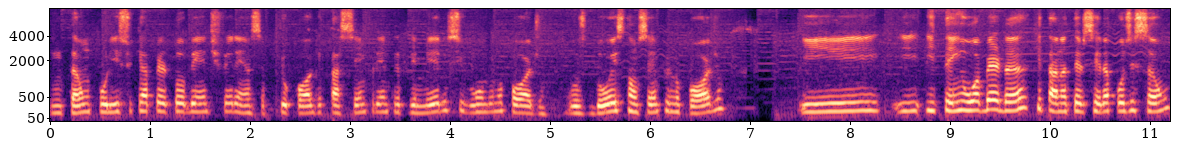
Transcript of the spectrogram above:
Então, por isso que apertou bem a diferença, porque o COG está sempre entre primeiro e segundo no pódio. Os dois estão sempre no pódio. E, e, e tem o Oberdan, que está na terceira posição,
